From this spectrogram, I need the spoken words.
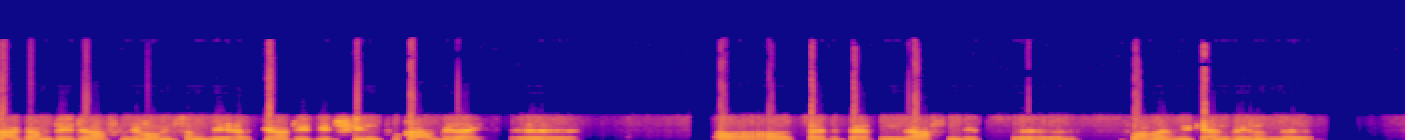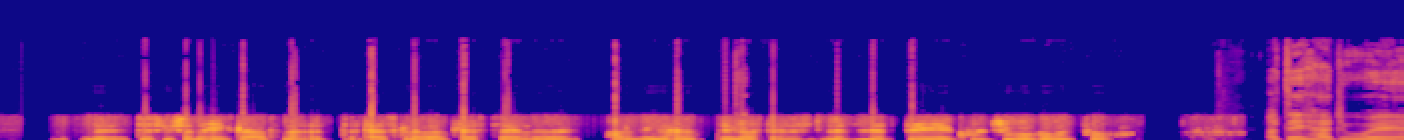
snakke om det i det offentlige rum, som vi har gjort i dit fine program i dag. Øh, og, og tage debatten offentligt øh, for, hvad vi gerne vil. Øh det synes jeg da helt klart. Der skal der være plads til alle holdninger her. Det er også det, lidt, lidt det, kultur går ud på. Og det har du øh,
